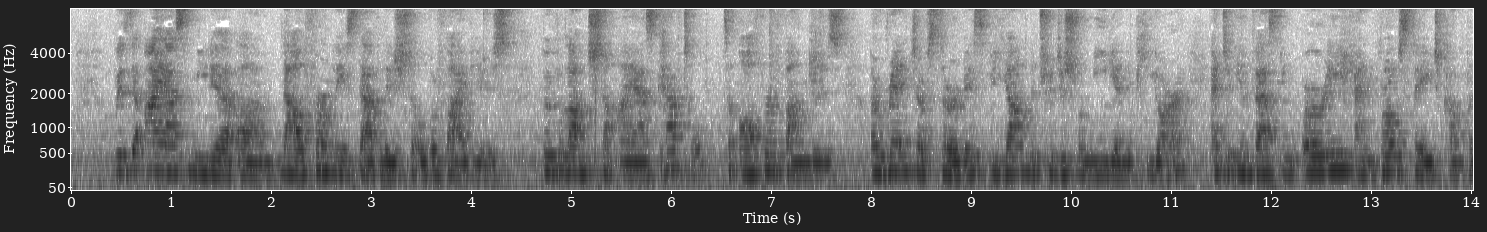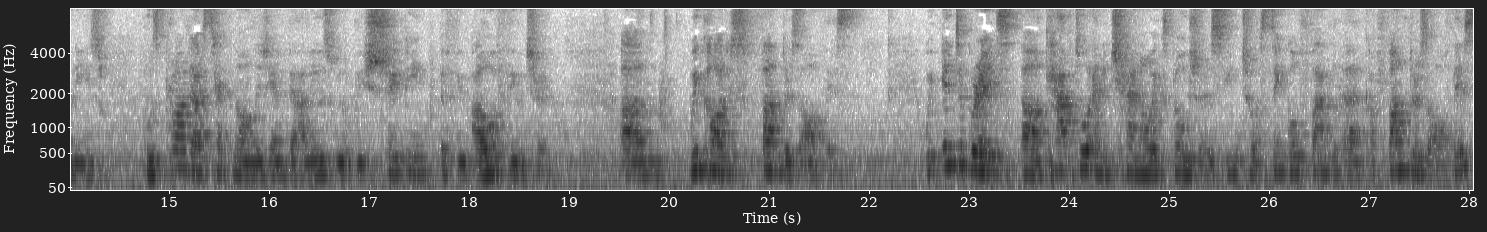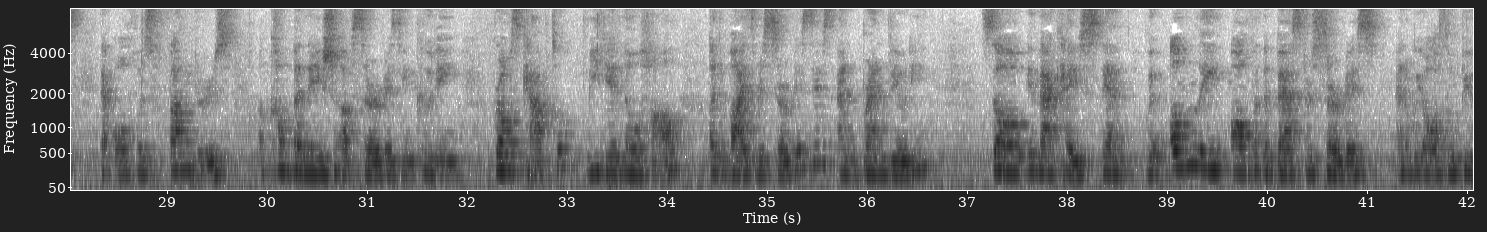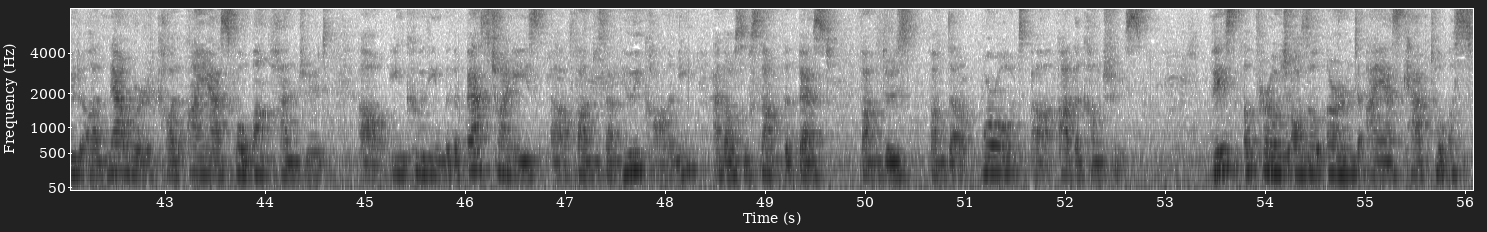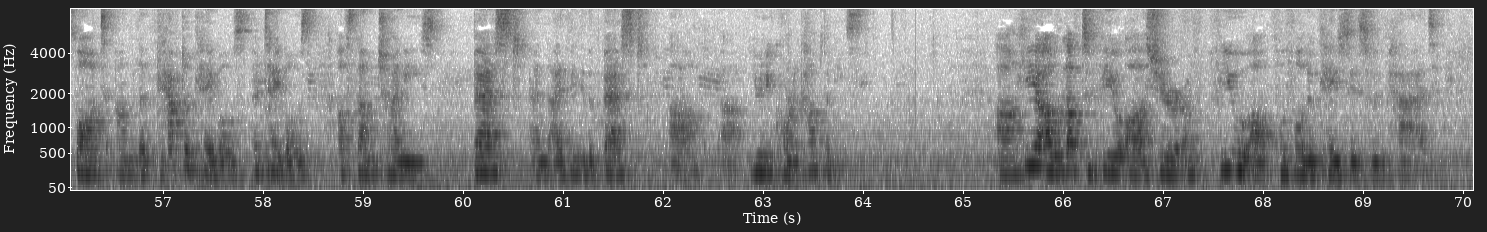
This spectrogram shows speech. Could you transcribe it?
With the iAsk Media um, now firmly established over five years, we've launched iAsk Capital to offer founders a range of service beyond the traditional media and PR and to invest in early and growth stage companies whose products, technology, and values will be shaping the, our future. Um, we call this Founders Office. We integrate uh, capital and channel exposures into a single fund, uh, Founders Office that offers founders a combination of service including growth capital, media know-how, advisory services, and brand building. So in that case, then we only offer the best service, and we also build a network called IASCO 100 uh, including the best Chinese uh, founders of new economy and also some of the best founders from the world uh, other countries. This approach also earned iAsk Capital a spot on the capital tables, uh, tables of some Chinese best and I think the best uh, uh, unicorn companies. here I would love to feel, share a few portfolio cases we've had.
